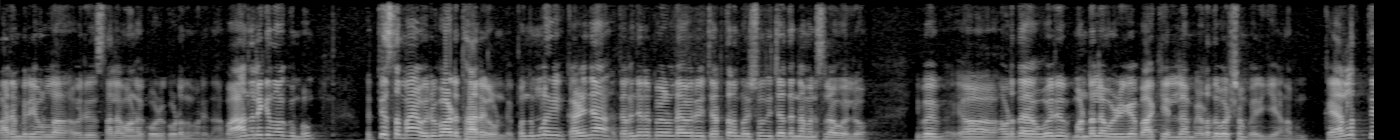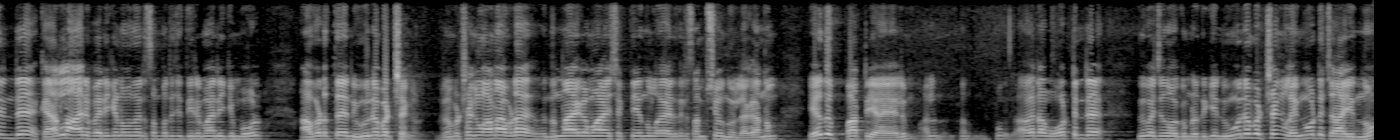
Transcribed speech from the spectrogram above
പാരമ്പര്യമുള്ള ഒരു സ്ഥലമാണ് കോഴിക്കോട് എന്ന് പറയുന്നത്. അപ്പോൾ ആ നിലയ്ക്ക് നോക്കുമ്പം വ്യത്യസ്തമായ ഒരുപാട് ധാരകളുണ്ട്. ഇപ്പം നമ്മൾ കഴിഞ്ഞ തെരഞ്ഞെടുപ്പുകളുടെ ഒരു ചരിത്രം പരിശോധിച്ചാൽ തന്നെ മനസ്സിലാവുമല്ലോ. ഇപ്പം ആ, അവിടുത്തെ ഒരു മണ്ഡലം ഒഴികെ ബാക്കിയെല്ലാം ഇടതുപക്ഷം ഭരിക്കുകയാണ്. അപ്പം കേരളത്തിന്റെ കേരളം ആര് ഭരിക്കണമെന്നതിനെ സംബന്ധിച്ച് തീരുമാനിക്കുമ്പോൾ അവിടുത്തെ ന്യൂനപക്ഷങ്ങൾ ന്യൂനപക്ഷങ്ങളാണ് അവിടെ നിർണായകമായ ശക്തി എന്നുള്ള കാര്യത്തിൽ സംശയമൊന്നുമില്ല. കാരണം ഏത് പാർട്ടി ആയാലും അവരുടെ വോട്ടിന്റെ ഇത് വെച്ച് നോക്കുമ്പോഴത്തേക്ക് ന്യൂനപക്ഷങ്ങൾ എങ്ങോട്ട് ചായുന്നോ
